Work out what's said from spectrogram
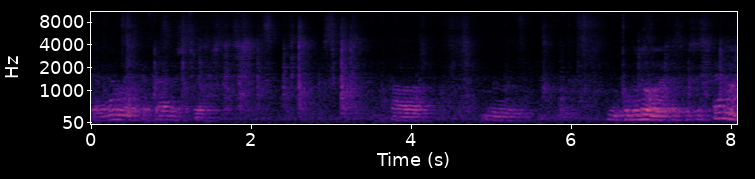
Теорема, яка каже, що побудована криптосистема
